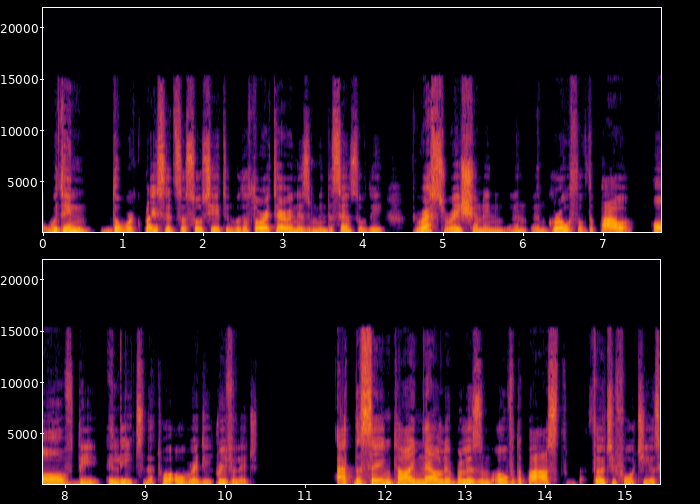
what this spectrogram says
within the workplace. It's associated with authoritarianism in the sense of the restoration and, and, and growth of the power of the elites that were already privileged. At the same time, neoliberalism over the past 30, 40 years,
